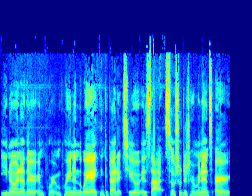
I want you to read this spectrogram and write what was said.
you know, another important point, and the way I think about it too, is that social determinants are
